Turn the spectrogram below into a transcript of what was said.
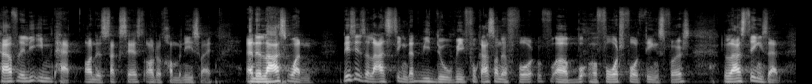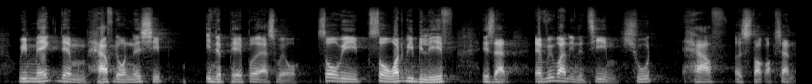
have really impact on the success of the companies, right? And the last one, this is the last thing that we do. We focus on the four, uh, four, four things first. The last thing is that we make them have the ownership in the paper as well. So, we, so what we believe is that everyone in the team should have a stock option,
